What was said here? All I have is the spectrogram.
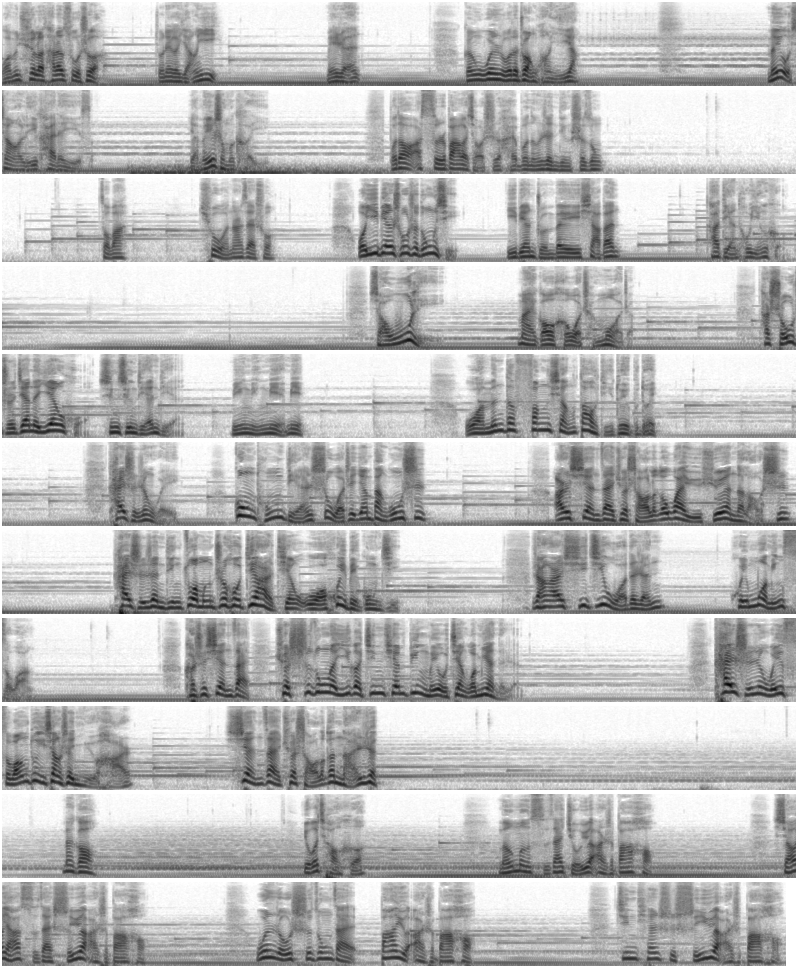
我们去了他的宿舍，就那个杨毅，没人，跟温柔的状况一样。没有想要离开的意思，也没什么可疑。不到四十八个小时还不能认定失踪，走吧，去我那儿再说。我一边收拾东西，一边准备下班。他点头迎合。小屋里，麦高和我沉默着，他手指间的烟火星星点点，明明灭灭。我们的方向到底对不对？开始认为共同点是我这间办公室，而现在却少了个外语学院的老师。开始认定做梦之后第二天我会被攻击，然而袭击我的人会莫名死亡。可是现在却失踪了一个今天并没有见过面的人。开始认为死亡对象是女孩。现在却少了个男人。麦高，有个巧合，萌萌死在九月二十八号，小雅死在十月二十八号，温柔失踪在八月二十八号。今天是十一月二十八号，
